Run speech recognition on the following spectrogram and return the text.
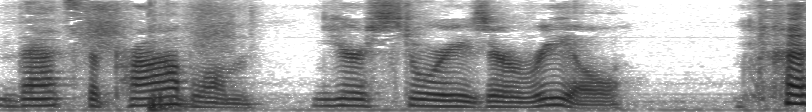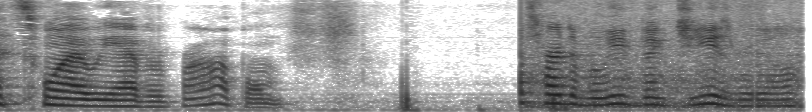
That's the problem. Your stories are real. That's why we have a problem. It's hard to believe Big G is real,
